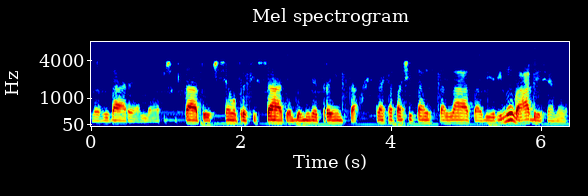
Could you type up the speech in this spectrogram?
per arrivare al risultato che ci siamo prefissati al 2030, la capacità installata di rinnovabili, siamo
